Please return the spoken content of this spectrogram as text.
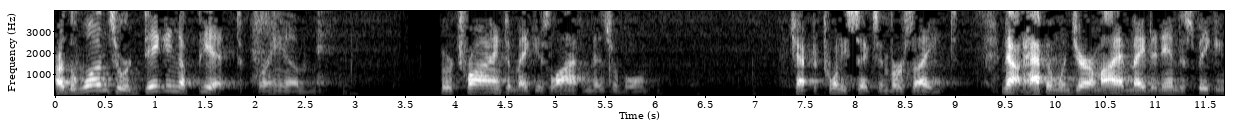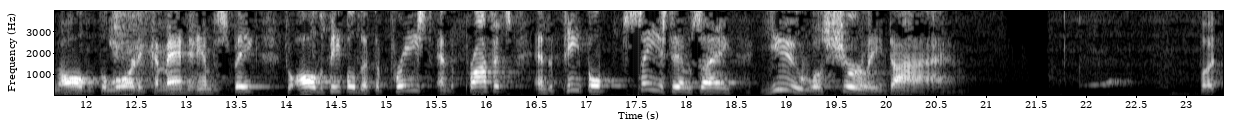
are the ones who are digging a pit for him, who are trying to make his life miserable. chapter 26 and verse 8. Now it happened when Jeremiah had made an end of speaking all that the Lord had commanded him to speak to all the people that the priest and the prophets and the people seized him, saying, You will surely die. But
